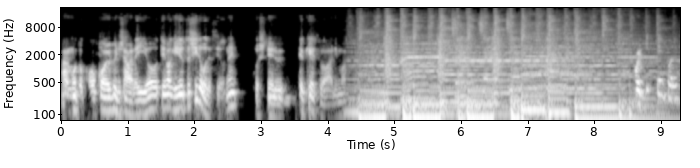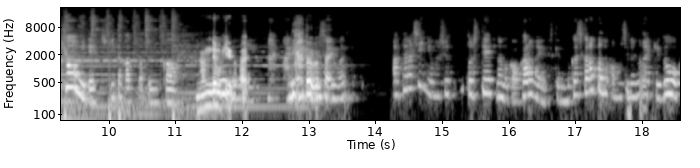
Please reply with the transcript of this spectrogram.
あもっとこうこういう風にしたらいいよっていう技術指導ですよね。をしてるっていうケースはあります。はい。一点これ興味で聞きたかったというか、何でも聞いてください。ありがとうございます。新しい日本酒としてなのかわからないですけど、昔からあったのかもしれないけど、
